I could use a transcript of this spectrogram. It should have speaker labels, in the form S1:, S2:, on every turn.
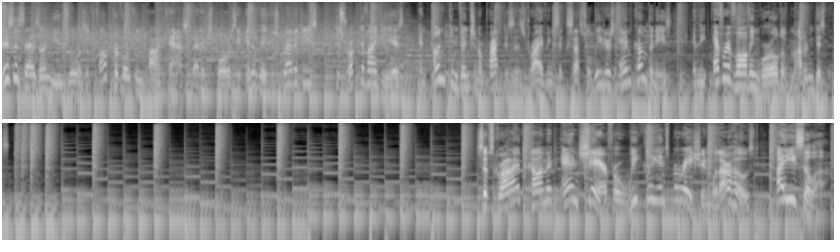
S1: Business as Unusual is a thought provoking podcast that explores the innovative strategies, disruptive ideas, and unconventional practices driving successful leaders and companies in the ever evolving world of modern business. Subscribe, comment, and share for weekly inspiration with our host, Aisala.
